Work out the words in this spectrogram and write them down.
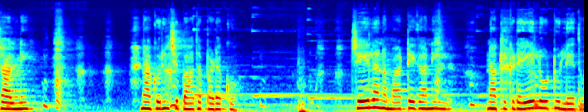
శాలిని నా గురించి బాధపడకు. చేయలన్న మాటే కానీ నాకు ఇక్కడ ఏ లోటు లేదు.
